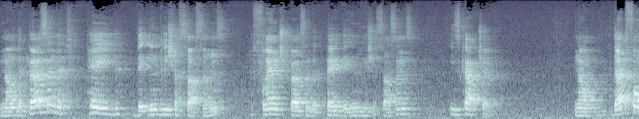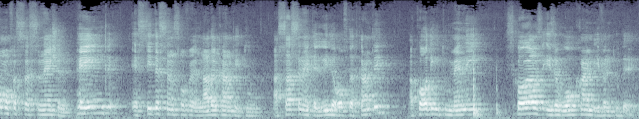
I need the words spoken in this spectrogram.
Now, the person that paid the English assassins, the French person that paid the English assassins, is captured. Now, that form of assassination, paying a citizen of another country to assassinate a leader of that country, according to many scholars, is a war crime even today.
